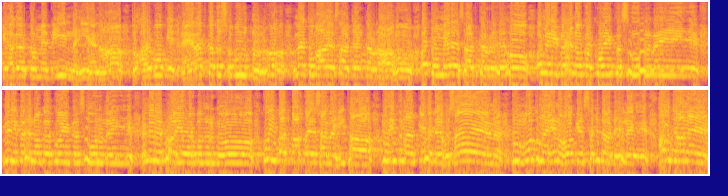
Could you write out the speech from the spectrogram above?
کہ اگر تم میں دین نہیں ہے نا تو عربوں کے غیرت کا تو ثبوت دو نا۔ میں تمہارے ساتھ جنگ کر رہا ہوں اور تم میرے ساتھ کر رہے ہو اور میری بہنوں کا کوئی قصور نہیں۔ میری بہنوں کا کوئی قصور نہیں۔ میرے بھائیوں اور بزرگوں، کوئی بدبخت ایسا نہیں تھا جو اتنا کہہ دے حسین تم مطمئن ہو کے سجدہ دے لے۔ ہم جانے،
